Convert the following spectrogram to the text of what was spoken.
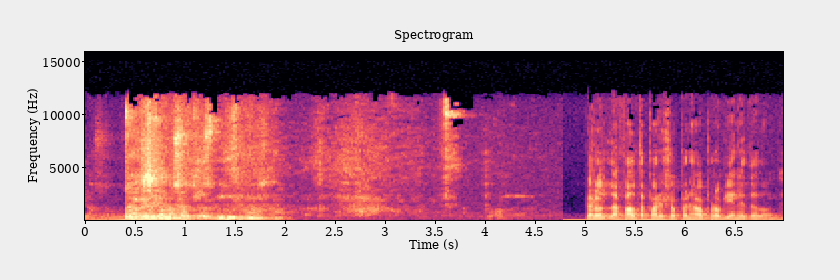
no somos dueños de nosotros mismos. ¿no? Pero la falta para Schopenhauer proviene de dónde?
